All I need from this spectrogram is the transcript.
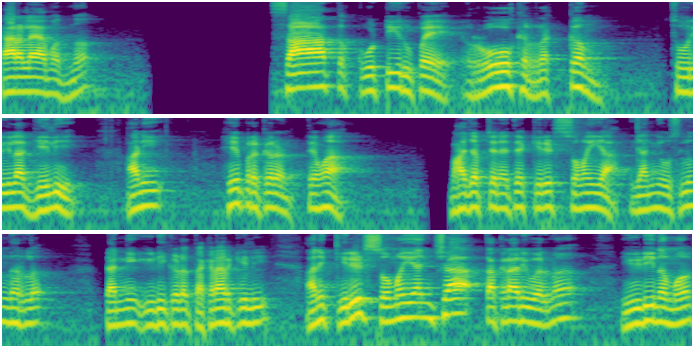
कार्यालयामधनं सात कोटी रुपये रोख रक्कम चोरीला गेली. आणि हे प्रकरण तेव्हा भाजपचे नेते किरीट सोमय्या यांनी उचलून धरलं. त्यांनी ईडीकडं तक्रार केली. आणि किरीट सोमय्यांच्या तक्रारीवरनं ईडीनं मग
